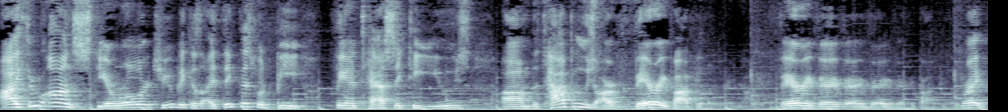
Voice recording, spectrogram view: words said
I threw on Steel Roller too because I think this would be fantastic to use. Um, the Tapus are very popular right now, very, very, very, very, very popular right?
